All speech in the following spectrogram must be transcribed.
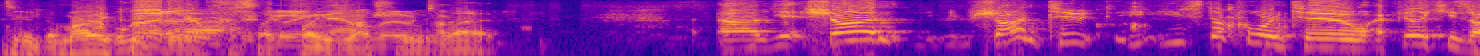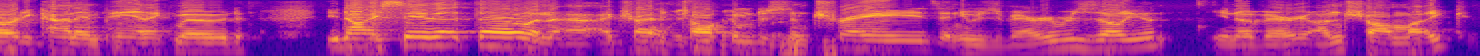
Dude, Amari Cooper What is just like doing playing now, Russian Lou? Roulette. Uh, yeah, Sean. Sean, too. He's still four and two. I feel like he's already kind of in panic mode. You know, I say that though, and I, I tried to talk him to some trades, and he was very resilient. You know, very un-Sean like.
